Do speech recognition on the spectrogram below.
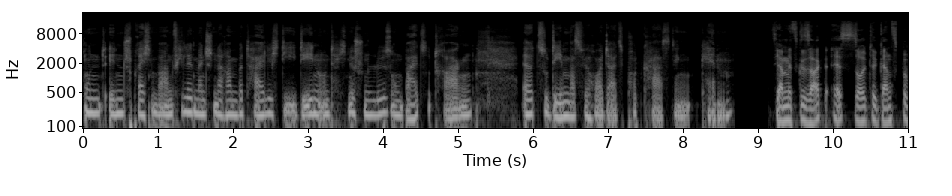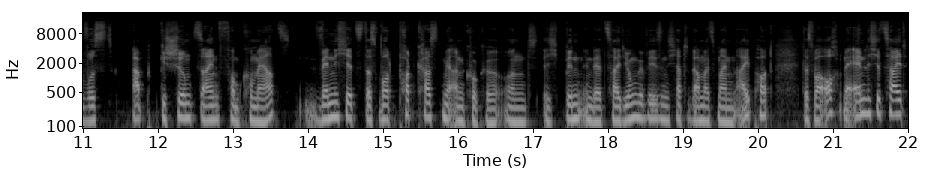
Und entsprechend waren viele Menschen daran beteiligt, die Ideen und technischen Lösungen beizutragen äh, zu dem, was wir heute als Podcasting kennen. Sie haben jetzt gesagt, es sollte ganz bewusst abgeschirmt sein vom Kommerz. Wenn ich jetzt das Wort Podcast mir angucke und ich bin in der Zeit jung gewesen, ich hatte damals meinen iPod, das war auch eine ähnliche Zeit.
